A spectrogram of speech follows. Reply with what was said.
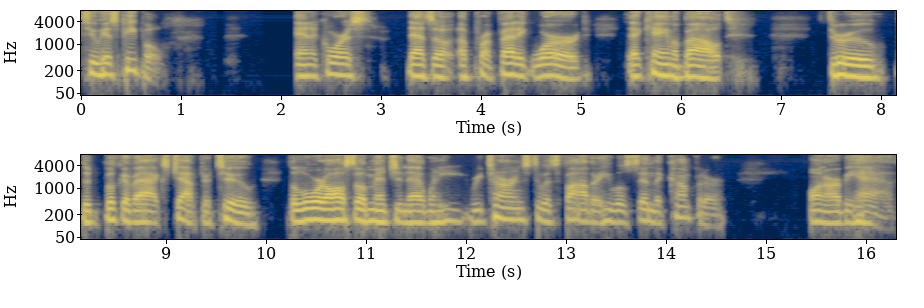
to His people, and of course, that's a, a prophetic word that came about through the book of Acts, chapter 2. The Lord also mentioned that when he returns to his Father, he will send the Comforter on our behalf.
